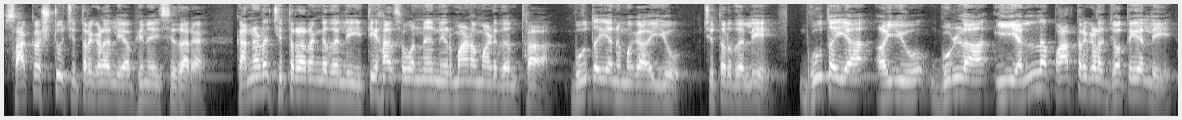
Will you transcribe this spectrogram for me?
ಸಾಕಷ್ಟು ಚಿತ್ರಗಳಲ್ಲಿ ಅಭಿನಯಿಸಿದ್ದಾರೆ. ಕನ್ನಡ ಚಿತ್ರರಂಗದಲ್ಲಿ ಇತಿಹಾಸವನ್ನೇ ನಿರ್ಮಾಣ ಮಾಡಿದಂಥ ಭೂತಯ್ಯ ನಮಗ ಅಯ್ಯು ಚಿತ್ರದಲ್ಲಿ, ಭೂತಯ್ಯ, ಅಯ್ಯು, ಗುಳ್ಳ ಈ ಎಲ್ಲ ಪಾತ್ರಗಳ ಜೊತೆಯಲ್ಲಿ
